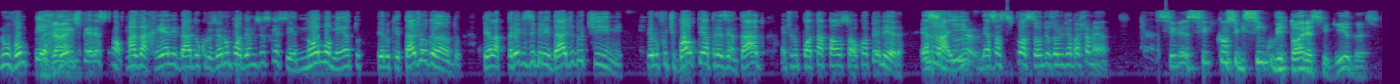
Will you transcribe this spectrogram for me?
não vamos perder a esperança, não. Mas a realidade do Cruzeiro não podemos esquecer. No momento, pelo que está jogando, pela previsibilidade do time, pelo futebol que tem apresentado, a gente não pode tapar o sal com a peneira. É sair não... dessa situação de zona de abaixamento. Se, se conseguir cinco vitórias seguidas,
